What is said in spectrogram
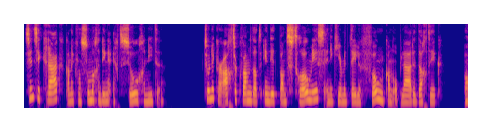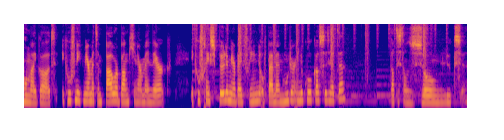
sinds ik kraak kan ik van sommige dingen echt zo genieten. Toen ik erachter kwam dat in dit pand stroom is en ik hier mijn telefoon kan opladen, dacht ik: Oh my god, ik hoef niet meer met een powerbankje naar mijn werk. Ik hoef geen spullen meer bij vrienden of bij mijn moeder in de koelkast te zetten. Dat is dan zo'n luxe.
